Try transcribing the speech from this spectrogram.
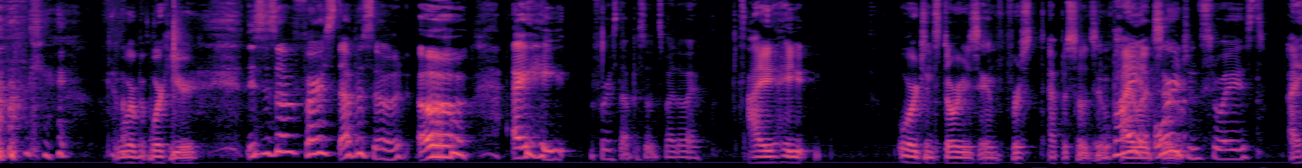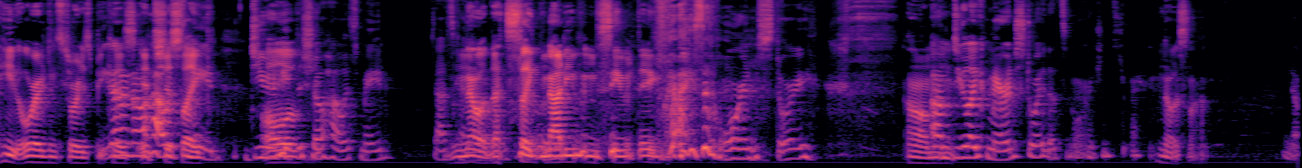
Okay. we're we're here. This is our first episode. Oh, I hate first episodes, by the way. I hate origin stories and first episodes and Why pilots. and origin stories? I hate origin stories because it's just like made. Do you hate the show how it's made? That's no, that's like not even the same thing. I said orange story. Um, Um, do you like Marriage Story? That's an origin story. no, it's not. No,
